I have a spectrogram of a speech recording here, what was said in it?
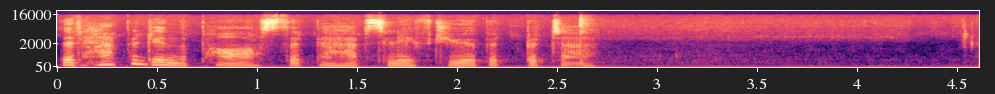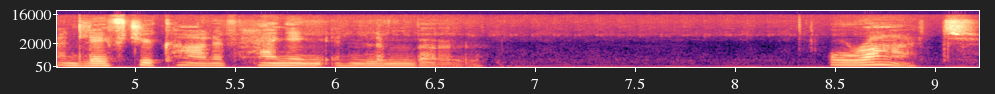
that happened in the past that perhaps left you a bit bitter and left you kind of hanging in limbo. All right.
